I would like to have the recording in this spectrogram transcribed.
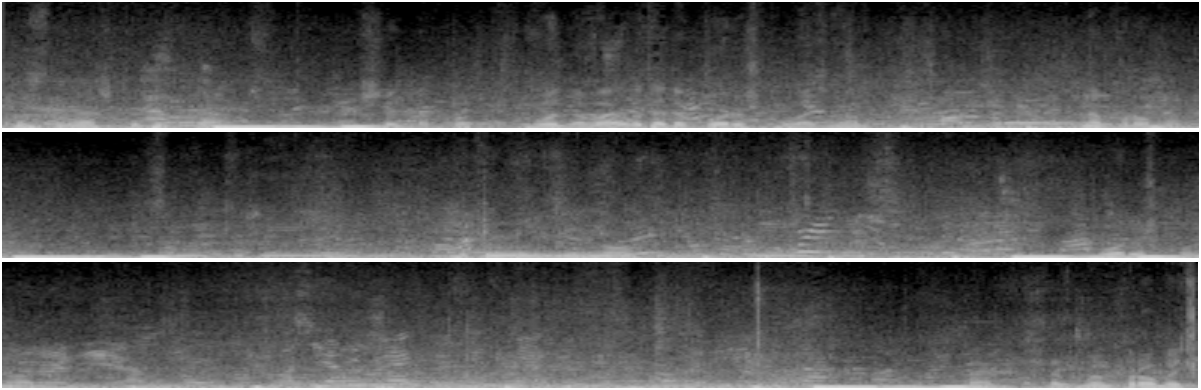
Вкусняшка такая. Что это такое? Вот, давай вот эту корюшку возьмем на пробу. Это мидии, но корюшку надо. Так, сейчас будем пробовать.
